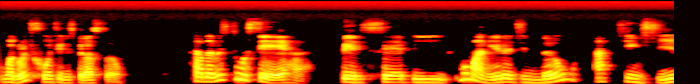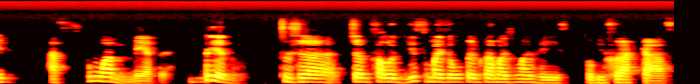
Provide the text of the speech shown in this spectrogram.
uma grande fonte de inspiração. Cada vez que você erra, percebe uma maneira de não atingir a sua meta. Breno, tu já, já me falou disso, mas eu vou perguntar mais uma vez sobre fracasso.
